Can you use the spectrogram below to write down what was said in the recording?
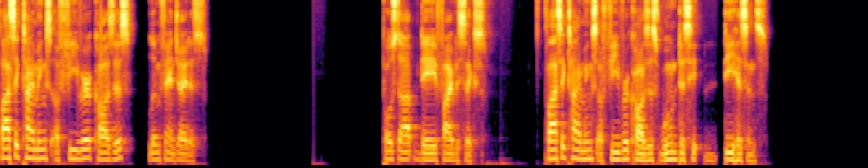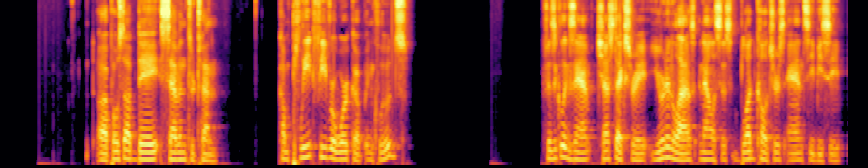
Classic timings of fever causes lymphangitis. Post-op day 5 to 6. Classic timings of fever causes wound dehiscence. Uh, Post-op day 7 through 10. Complete fever workup includes physical exam, chest x ray, urine analysis, blood cultures, and CBC.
